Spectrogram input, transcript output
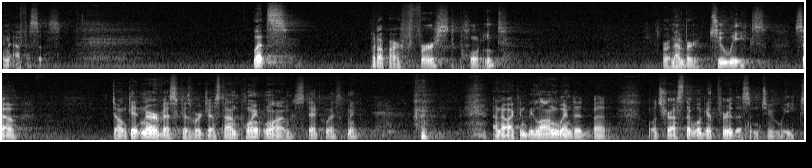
in Ephesus. Let's put up our first point. Remember, two weeks. So don't get nervous because we're just on point one. Stick with me. I know I can be long winded, but we'll trust that we'll get through this in two weeks.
